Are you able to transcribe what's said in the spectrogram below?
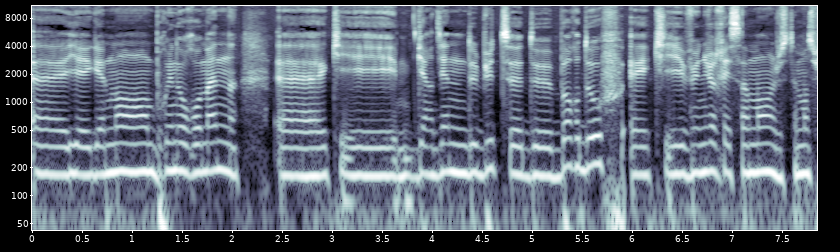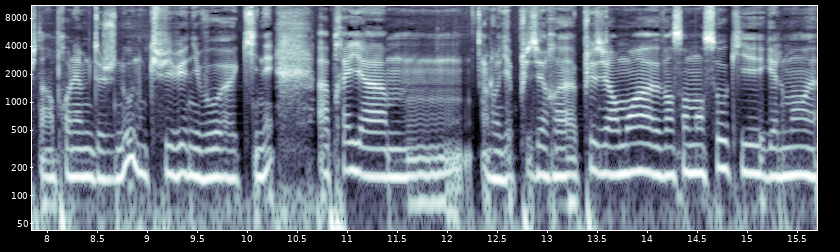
il y a également Bruno Roman qui est gardienne de but de Bordeaux et qui est venu récemment justement suite à un problème de genou, donc suivi au niveau kiné. Après il y a hum, alors il y a plusieurs plusieurs mois Vincent Manceau qui est également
